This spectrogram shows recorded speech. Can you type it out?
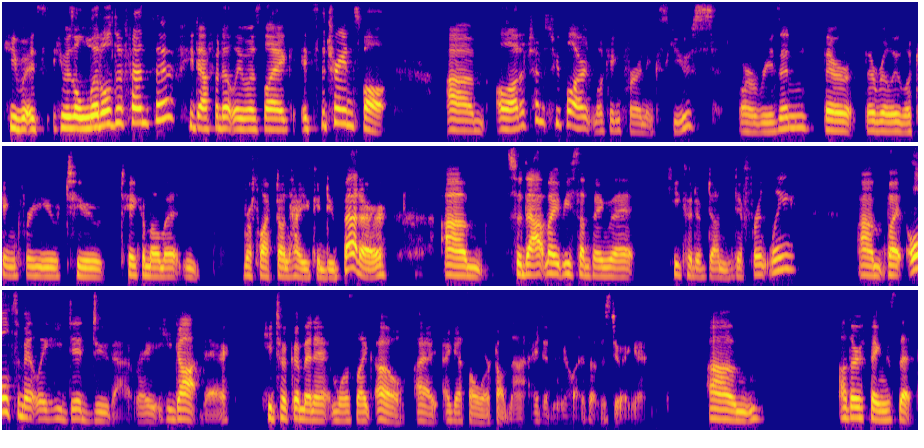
he was he was a little defensive. He definitely was like, it's the train's fault. Um, a lot of times people aren't looking for an excuse or a reason. They're they're really looking for you to take a moment and reflect on how you can do better. Um, so that might be something that he could have done differently. Um, but ultimately he did do that, right? He got there. He took a minute and was like, oh, I, I guess I'll work on that. I didn't realize I was doing it. Um, other things that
